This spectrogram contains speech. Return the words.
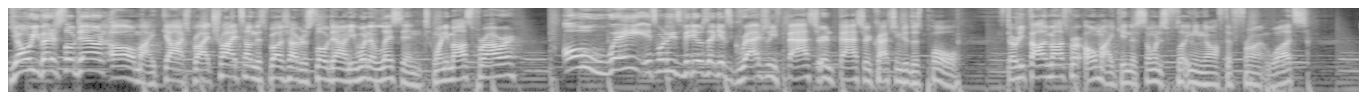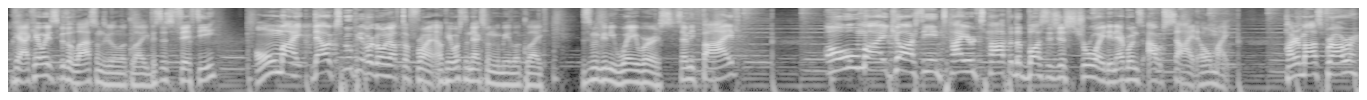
Yo, you better slow down. Oh my gosh, bro. I tried telling this bus driver to slow down. He wouldn't listen. 20 miles per hour. Oh, wait. It's one of these videos that gets gradually faster and faster and crashing to this pole. 35 miles per Oh my goodness. Someone is flinging off the front. What? Okay, I can't wait to see what the last one's going to look like. This is 50. Oh my. Now two people are going off the front. Okay, what's the next one going to look like? This one's going to be way worse. 75. Oh my gosh. The entire top of the bus is destroyed and everyone's outside. Oh my. 100 miles per hour.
